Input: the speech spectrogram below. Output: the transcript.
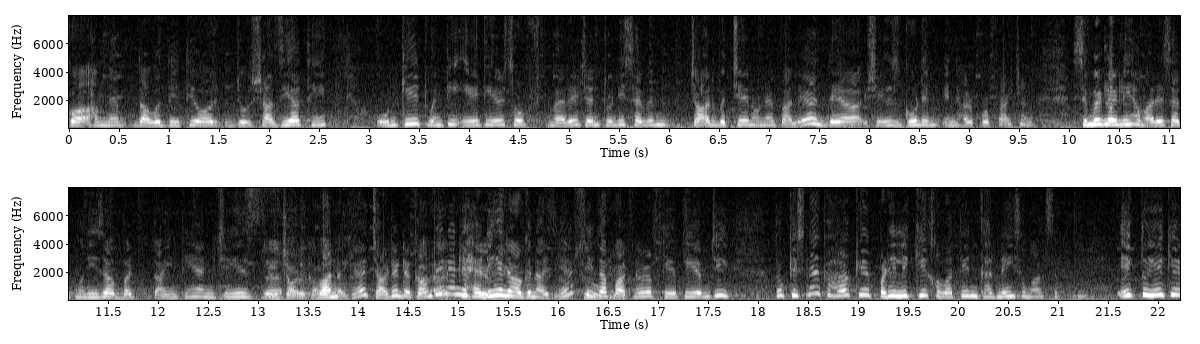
को हमने दावत दी थी और जो शाजिया थी उनकी 28 इयर्स ऑफ़ मैरिज एंड 27 चार बच्चे इन्होंने पाले and they are she is good in in her profession similarly हमारे साथ मुरीजा बट आई थी and she is one chartered accountant and heading an organise सीधा partner of K P M G तो किसने कहा कि पढ़ी लिखी खातन घर नहीं संभाल सकती? एक तो ये कि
